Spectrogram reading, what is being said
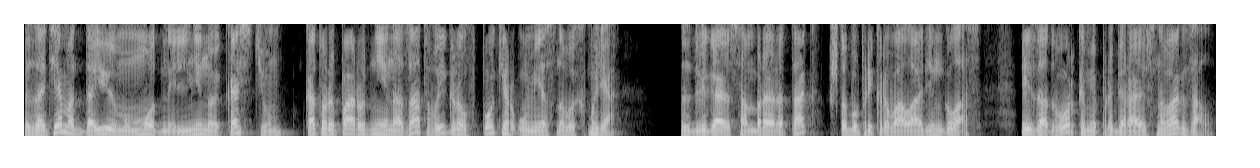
Затем отдаю ему модный льняной костюм, который пару дней назад выиграл в покер у местного хмыря. Сдвигаю сомбреро так, чтобы прикрывало один глаз, и за дворками пробираюсь на вокзал.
